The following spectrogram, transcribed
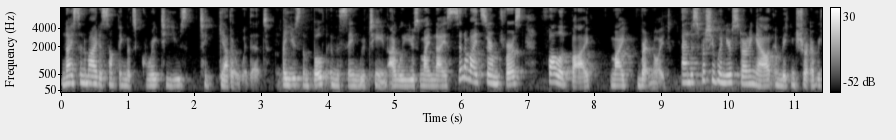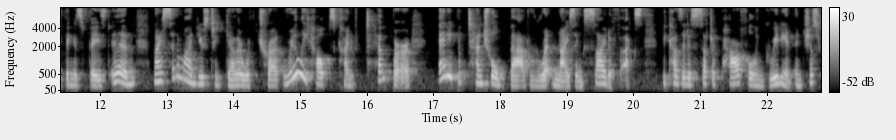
Niacinamide is something that's great to use together with it. I use them both in the same routine. I will use my niacinamide serum first, followed by my retinoid. And especially when you're starting out and making sure everything is phased in, niacinamide used together with tret really helps kind of temper any potential bad retinizing side effects because it is such a powerful ingredient in just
